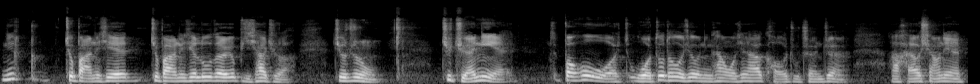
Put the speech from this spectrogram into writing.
你就把那些就把那些 loser 又比下去了，就这种就卷你，包括我我做脱口秀，你看我现在要考个主持人证啊，还要想点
